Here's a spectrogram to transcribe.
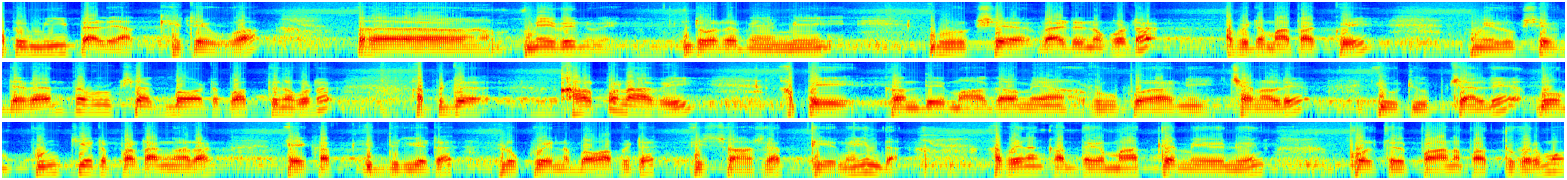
අපි මී පැලයක් හිටෙව්වා මේ වෙනුවෙන්. එතකොට මේ මී වෘක්ෂය වැඩෙනකොට අපිට මතක් වෙයි මේ වෘක්ෂය දැවැන්ත වෘක්ෂයක් බවට පත් වෙනකොට අපිට කල්පනා වෙයි අපේ කන්දේ මහාගාමයා රූපවාහිනී channel YouTube channel බොම් පුංචියට පටන් අරන් ඒකත් ඉදිරියට ලොකු වෙන බව අපිට විශ්වාසයක් තියෙන හින්දා. අපි නම් කන්දේ මහත්තයා මේ වෙනුවෙන් පොල් තෙල් පාන පත්තු කරමු.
